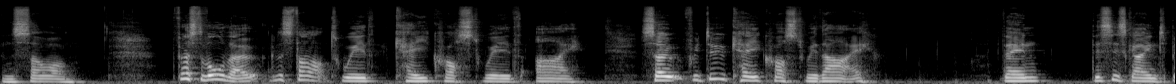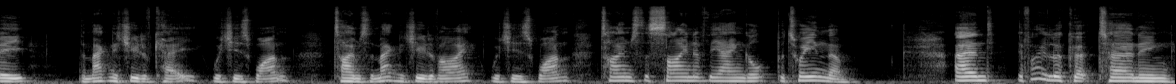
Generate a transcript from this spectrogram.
and so on. First of all though, I'm going to start with k crossed with i. So if we do k crossed with i, then this is going to be the magnitude of k, which is 1, times the magnitude of i, which is 1, times the sine of the angle between them. And if I look at turning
